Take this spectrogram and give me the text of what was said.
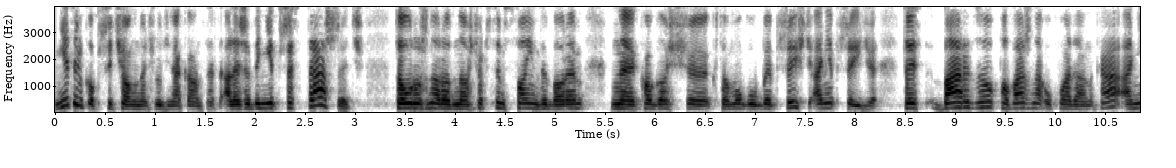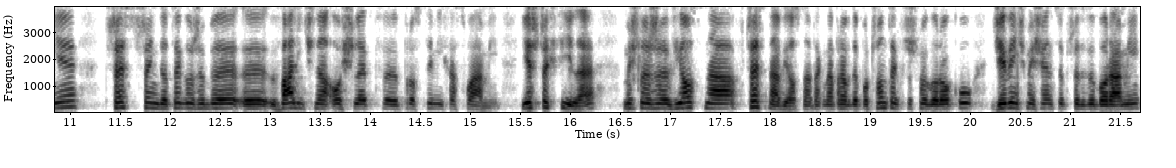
nie tylko przyciągnąć ludzi na koncert, ale żeby nie przestraszyć tą różnorodnością, czy tym swoim wyborem kogoś, y, kto mógłby przyjść, a nie przyjdzie. To jest bardzo poważna układanka, a nie przestrzeń do tego, żeby y, walić na oślep y, prostymi hasłami. Jeszcze chwilę. Myślę, że wiosna, wczesna wiosna, tak naprawdę początek przyszłego roku, dziewięć miesięcy przed wyborami,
